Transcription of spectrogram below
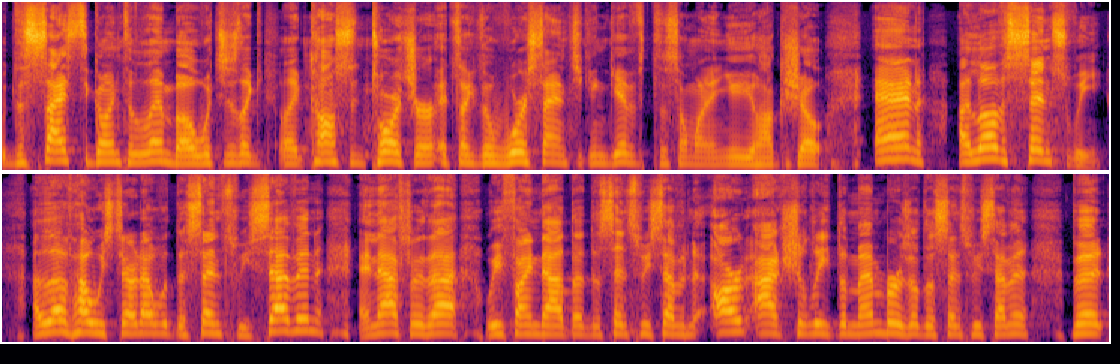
decides to go into limbo, which is like like constant torture. It's like the worst sentence you can give to someone in Yu Yu Hakusho. And I love Sensui. I love how we start out with the Sensui 7, and after that, we find out that the Sensui 7 aren't actually the members of the Sensui 7, but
